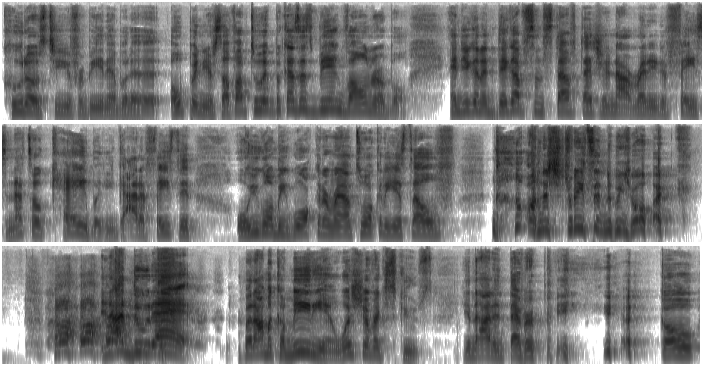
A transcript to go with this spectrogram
kudos to you for being able to open yourself up to it because it's being vulnerable. And you're going to mm-hmm. dig up some stuff that you're not ready to face and that's okay, but you got to face it or you're going to be walking around talking to yourself on the streets of New York. And I do that, but I'm a comedian. What's your excuse? You're not in therapy. Go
